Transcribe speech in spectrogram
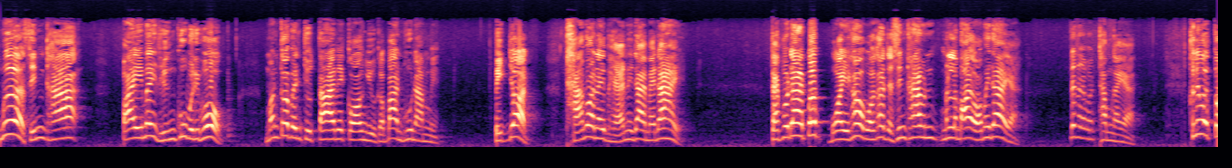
เมื่อสินค้าไปไม่ถึงผู้บริโภค มันก็เป็นจุดตายไปกองอยู่กับบ้านผู้นำนี่ปิดยอด ถามว่าในแผนนี่ได้ไหมได้ แต่พอได้ปุ๊บบ่อยเข้าบ่อยเข้าแต่สินค้ามันมันระบายออกไม่ได้อะแล้วทำไงอะเขาเรียกว่าโต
